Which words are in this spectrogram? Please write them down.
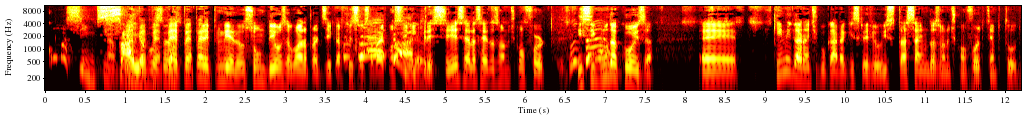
Como assim? Não, saia, pera- pera- você. pera- pera- Peraí, primeiro, eu sou um deus agora para dizer que a pessoa só vai conseguir cara. crescer se ela sair da zona de conforto. Pois E é. segunda coisa, é, quem me garante que o cara que escreveu isso está saindo da zona de conforto o tempo todo?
